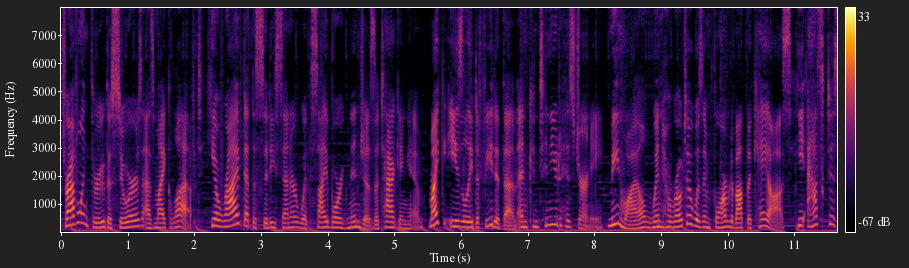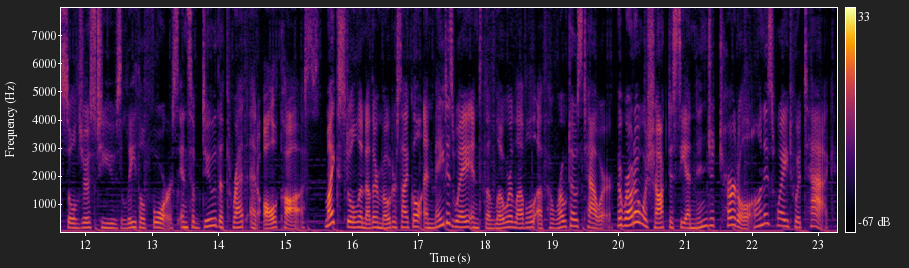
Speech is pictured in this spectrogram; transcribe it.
Traveling through the sewers as Mike left, he arrived at the city center with cyborg ninjas attacking him. Mike easily defeated them and continued his journey. Meanwhile, when Hiroto was informed about the chaos, he asked his soldiers to use lethal force and subdue the threat at all costs. Mike stole another motorcycle and made his way into the lower level of Hiroto's tower. Hiroto was shocked to see a ninja turtle on his way to attack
